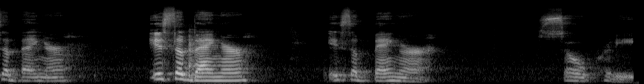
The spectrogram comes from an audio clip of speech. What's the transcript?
It's a banger. It's a banger. It's a banger. So pretty.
